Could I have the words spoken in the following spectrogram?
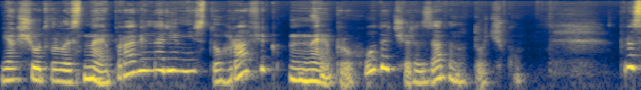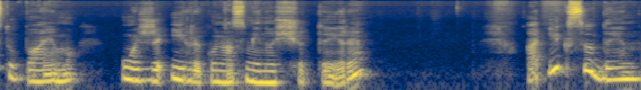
Якщо утворилась неправильна рівність, то графік не проходить через задану точку. Приступаємо. Ось же y у нас мінус 4, а х1.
